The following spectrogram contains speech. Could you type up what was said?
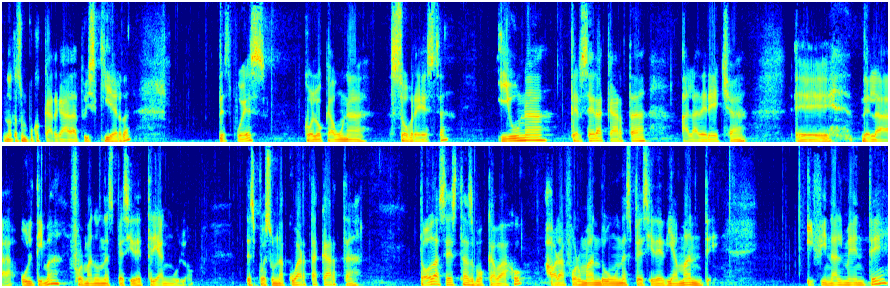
notas un poco cargada a tu izquierda. Después coloca una sobre esta y una tercera carta a la derecha eh, de la última, formando una especie de triángulo. Después una cuarta carta, todas estas boca abajo, ahora formando una especie de diamante. Y finalmente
